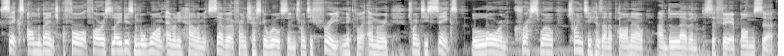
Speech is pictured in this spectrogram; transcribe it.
6 on the bench for Forest ladies, number 1 Emily Hallam, at 7 Francesca Wilson, 23 Nicola Emery, 26 Lauren Cresswell, 20 Hosanna Parnell, and 11 Sophia Bonser.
